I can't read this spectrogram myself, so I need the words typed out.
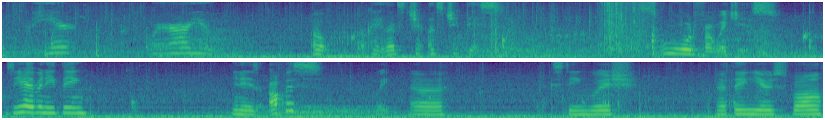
Over here. Where are you? Oh, okay. Let's check. Let's check this. Sword for witches. Does he have anything in his office? Wait. Uh. Extinguish. Nothing useful.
